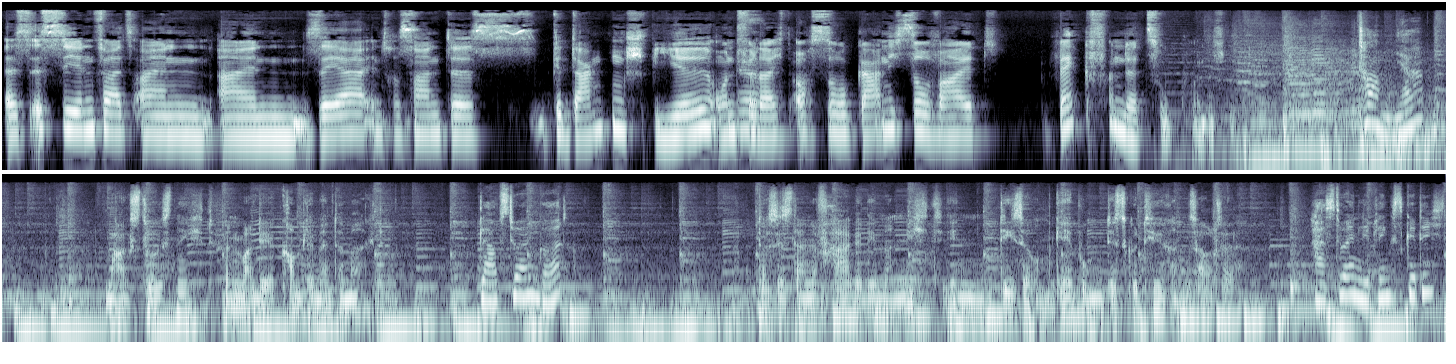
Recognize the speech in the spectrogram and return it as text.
Es ist jedenfalls ein, ein sehr interessantes Gedankenspiel und ja. vielleicht auch so gar nicht so weit weg von der Zukunft. Tom, ja? Magst du es nicht, wenn man dir Komplimente macht? Glaubst du an Gott? Das ist eine Frage, die man nicht in dieser Umgebung diskutieren sollte. Hast du ein Lieblingsgedicht?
